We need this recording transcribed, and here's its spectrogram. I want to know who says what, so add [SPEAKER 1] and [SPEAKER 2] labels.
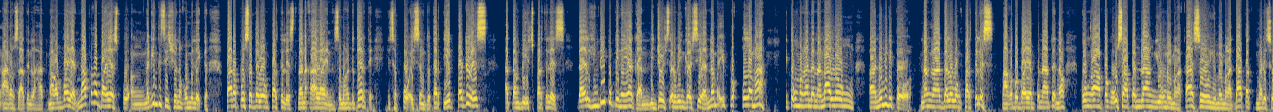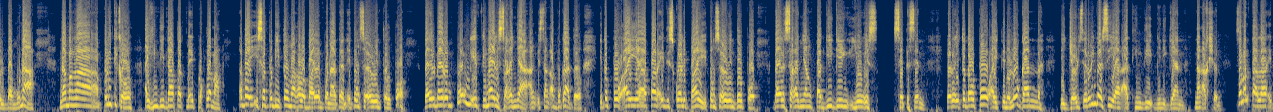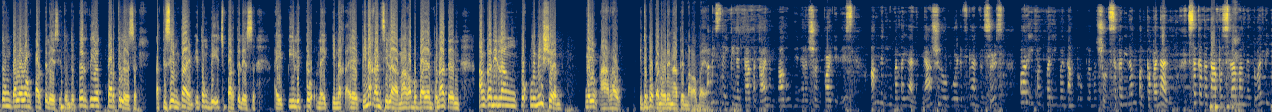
[SPEAKER 1] magandang araw sa atin lahat. Mga kababayan, napaka-bias po ang naging desisyon ng Comelec para po sa dalawang party list na naka-align sa mga Duterte. Isa po ay isang Duterte Youth Party List at ang BH Party List dahil hindi po pinayagan ni George Erwin Garcia na maiproklama itong mga nananalong ah, nominee po ng ah, dalawang party list. Mga kababayan po natin, no? kung ah, pag-uusapan lang yung may mga kaso, yung may mga dapat maresolba muna, na mga politiko ay hindi dapat maiproklama. Abay, isa po dito mga kababayan po natin, itong si Erwin Tulfo. Dahil mayroon pong i-final sa kanya ang isang abogado, ito po ay ah, para i-disqualify itong si Erwin Tulfo dahil sa kanyang pagiging US citizen. Pero ito daw po ay tinulugan ni George Erwin Garcia at hindi binigyan ng aksyon. Samantala, itong dalawang party list, itong Duterte Youth Party List, at the same time, itong BH Party List ay pilit po na ikinaka, eh, pinakan sila, mga kababayan po natin, ang kanilang proclamation ngayong araw. Ito po, panoorin natin mga kababayan.
[SPEAKER 2] Labis na ipinagtataka ng bagong henerasyon party list ang naging batayan ng National Board of Canvassers para ipagpaliban ang proklamasyon sa kanilang pagkapanalo sa katatapos lamang na 2025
